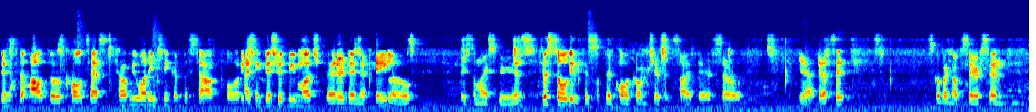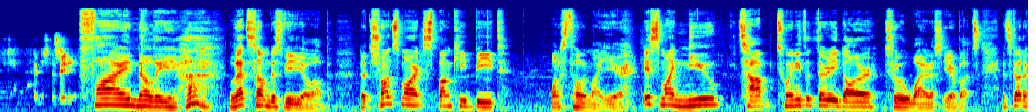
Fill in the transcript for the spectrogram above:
This is the outdoor call test. Tell me what do you think of the sound quality. I think this should be much better than the Haylou, based on my experience, just solely because of the Qualcomm chip inside there. So yeah, that's it. Let's go back upstairs and finish the video. Finally! Let's sum this video up. The Tronsmart Spunky Beat, one still in my ear, is my new top 20 to 30 dollar true wireless earbuds it's got a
